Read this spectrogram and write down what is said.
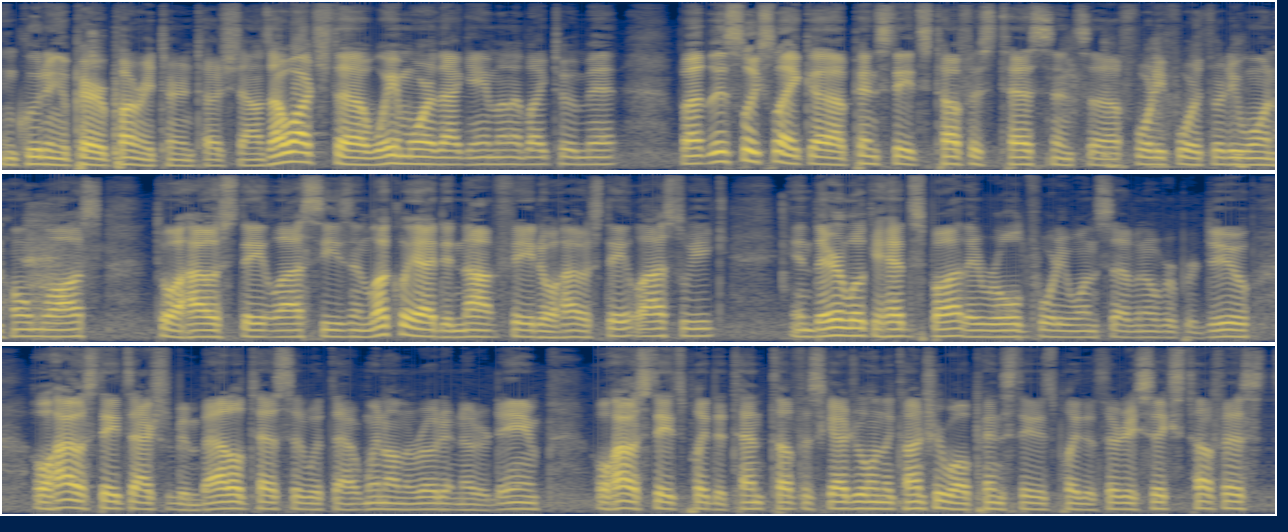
including a pair of punt return touchdowns. I watched uh, way more of that game than I'd like to admit, but this looks like uh, Penn State's toughest test since a 44 31 home loss to Ohio State last season. Luckily, I did not fade Ohio State last week. In their look ahead spot, they rolled 41 7 over Purdue. Ohio State's actually been battle tested with that win on the road at Notre Dame. Ohio State's played the 10th toughest schedule in the country, while Penn State has played the 36th toughest.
